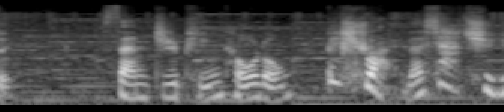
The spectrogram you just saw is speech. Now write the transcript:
嘴，三只平头龙被甩了下去。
